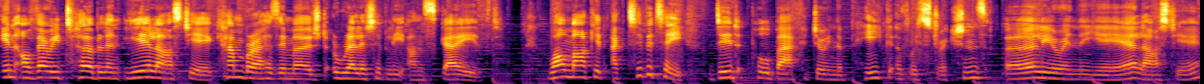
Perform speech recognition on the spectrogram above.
In our very turbulent year last year, Canberra has emerged relatively unscathed. While market activity did pull back during the peak of restrictions earlier in the year, last year,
